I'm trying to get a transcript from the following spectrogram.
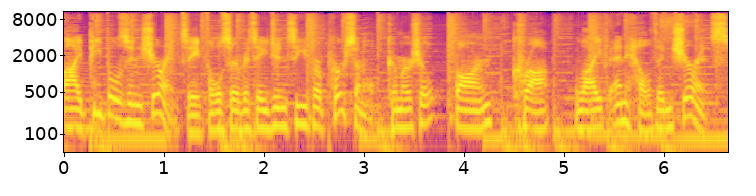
By People's Insurance, a full service agency for personal, commercial, farm, crop, life, and health insurance.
